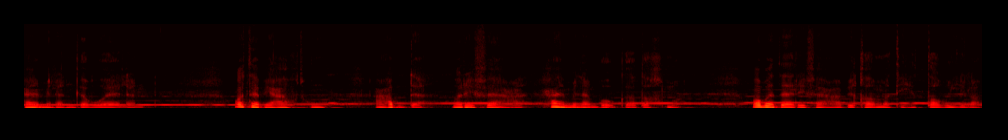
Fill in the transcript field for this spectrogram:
حاملا جوالا وتبعته عبده ورفاعة حاملا بؤجة ضخمة وبدأ رفاعة بقامته الطويلة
